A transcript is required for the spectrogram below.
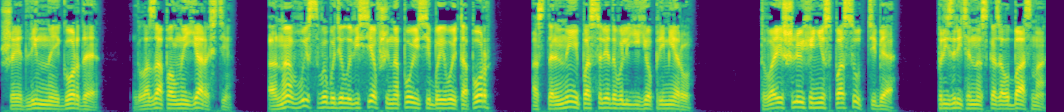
Шея длинная и гордая, глаза полны ярости. Она высвободила висевший на поясе боевой топор, остальные последовали ее примеру. «Твои шлюхи не спасут тебя», — презрительно сказал Басма.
